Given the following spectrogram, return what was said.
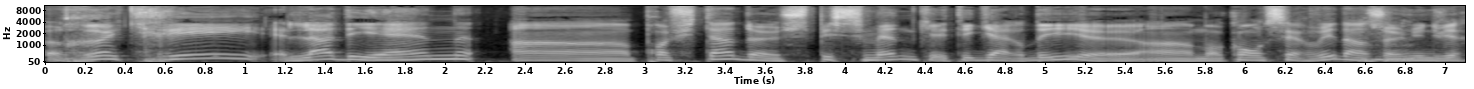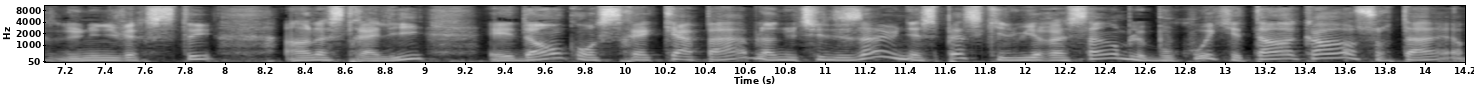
recrée l'ADN en profitant d'un spécimen qui a été gardé, euh, en, conservé dans un univers- une université en Australie. Et donc, on serait capable, en utilisant une espèce qui lui ressemble beaucoup et qui est encore sur Terre,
